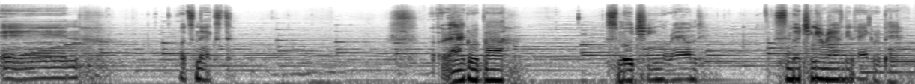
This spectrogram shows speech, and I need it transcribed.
And what's next? Agrabah smooching around, smooching around in Agrabah.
